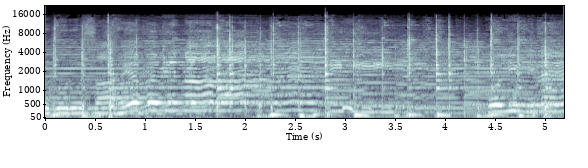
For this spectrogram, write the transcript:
સદગુરુ સાહેબ વિના વાત કોઈ મિલે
